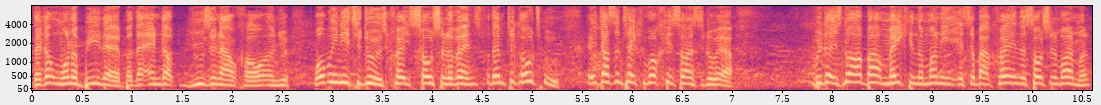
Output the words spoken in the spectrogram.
They don't want to be there, but they end up using alcohol. And you, what we need to do is create social events for them to go to. It doesn't take rocket science to do it. It's not about making the money, it's about creating the social environment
